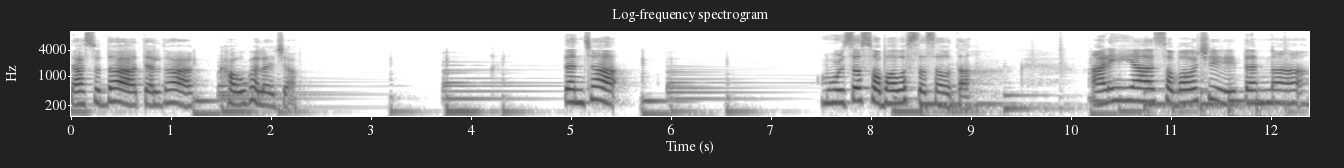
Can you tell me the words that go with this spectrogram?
त्यासुद्धा त्याला खाऊ घालायच्या. त्यांच्या मूळचा स्वभावच तसा होता. आणि या स्वभावाची त्यांना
